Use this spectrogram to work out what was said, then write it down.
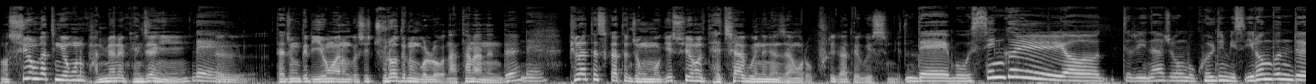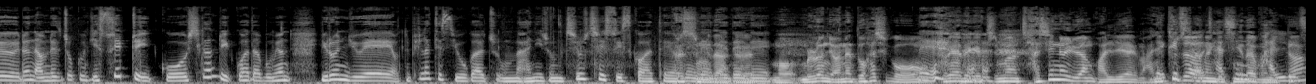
어, 수영 같은 경우는 반면에 굉장히 네. 그 대중들이 이용하는 것이 줄어드는 걸로 나타났는데 네. 필라테스 같은 종목이 수영을 대체하고 있는 현상으로 풀이가 되고 있습니다. 네, 뭐 싱글녀들이나 좀 뭐 골든미스 이런 분들은 아무래도 조금 이게 수입도 있고 시간도 있고 하다 보면 이런 유의 어떤 필라테스 요가 좀 많이 좀 치우칠 수 있을 것 같아요. 그렇습니다. 네, 네, 네, 그뭐 물론 연애도 하시고 네. 그래야 되겠지만 자신을 위한 관리에 많이 네, 투자하는 게 중이다 보니까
